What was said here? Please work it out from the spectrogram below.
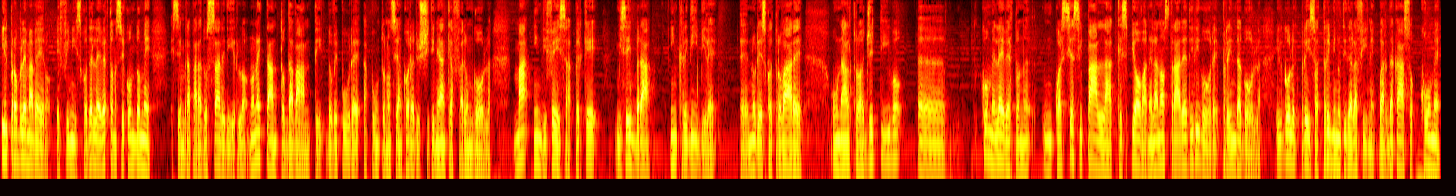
Il problema vero, e finisco, dell'Everton, secondo me, e sembra paradossale dirlo, non è tanto davanti, dove pure appunto non si è ancora riusciti neanche a fare un gol, ma in difesa, perché mi sembra incredibile, eh, non riesco a trovare un altro aggettivo, eh, come l'Everton in qualsiasi palla che spiova nella nostra area di rigore prenda gol. Il gol preso a tre minuti dalla fine, guarda caso come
